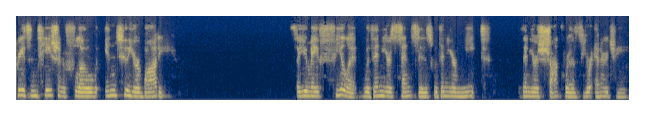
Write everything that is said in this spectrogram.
presentation flow into your body. So you may feel it within your senses, within your meat, within your chakras, your energy.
